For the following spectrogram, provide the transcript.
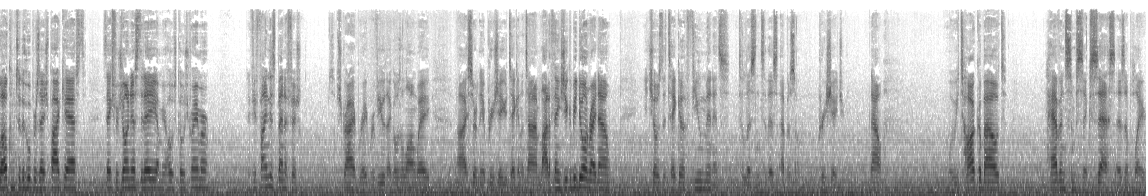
Welcome to the Hooper's Edge podcast. Thanks for joining us today. I'm your host, Coach Kramer. If you find this beneficial, subscribe, rate, review. That goes a long way. Uh, I certainly appreciate you taking the time. A lot of things you could be doing right now. You chose to take a few minutes to listen to this episode. Appreciate you. Now, when we talk about having some success as a player,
